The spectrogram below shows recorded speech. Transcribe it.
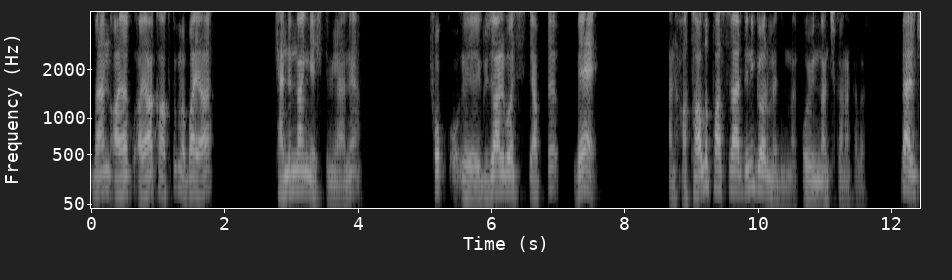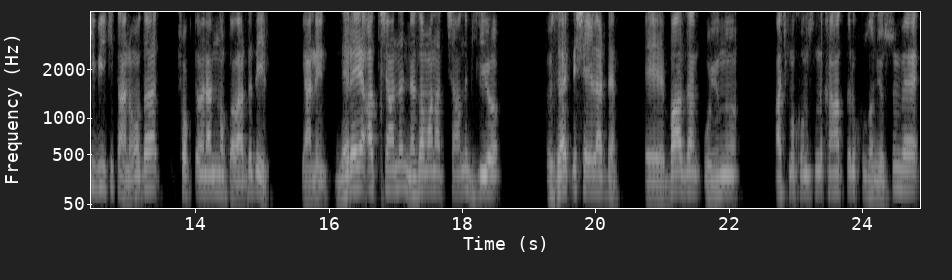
ben ayak ayağa kalktım ve bayağı kendimden geçtim yani. Çok e, güzel bir asist yaptı ve hani hatalı pas verdiğini görmedim ben oyundan çıkana kadar. Belki bir iki tane o da çok da önemli noktalarda değil. Yani nereye atacağını, ne zaman atacağını biliyor. Özellikle şeylerde e, bazen oyunu açma konusunda kanatları kullanıyorsun ve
